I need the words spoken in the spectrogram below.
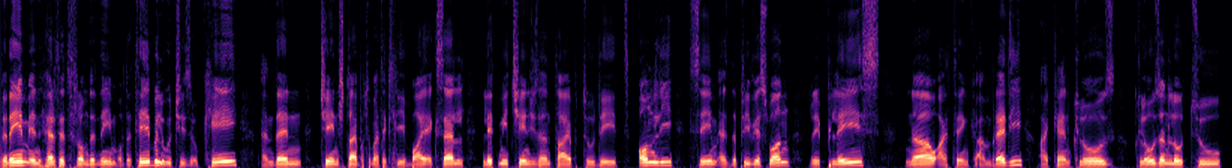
the name inherited from the name of the table which is okay and then change type automatically by Excel. Let me change it and type to date only same as the previous one. Replace. Now I think I'm ready. I can close close and load to.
